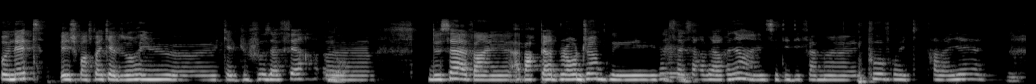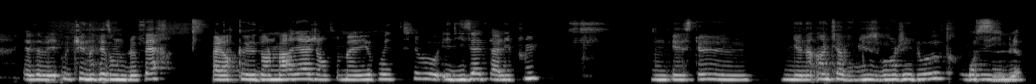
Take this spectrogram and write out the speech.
honnêtes et je pense pas qu'elles auraient eu euh, quelque chose à faire euh, de ça. Enfin, euh, à part perdre leur job et là, ça servait à rien. C'était des femmes euh, pauvres qui travaillaient. Elles avaient aucune raison de le faire. Alors que dans le mariage entre Mauricio et Lisette, ça allait plus. Donc est-ce que euh, il y en a un qui a voulu se venger de l'autre euh, Possible.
